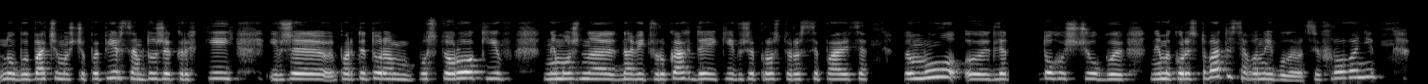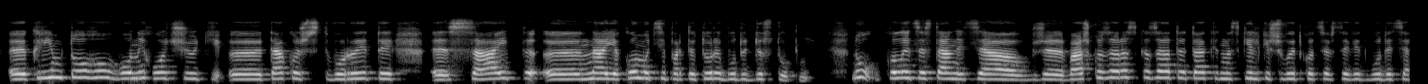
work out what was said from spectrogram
ну, ми бачимо, що папір сам дуже крихкий, і вже партитурам по 100 років не можна навіть в руках деякі вже просто розсипаються. Тому е, для того, щоб ними користуватися, вони були оцифровані. Е, Крім того, вони хочуть е, також створити сайт, на якому ці партитури будуть доступні. Ну, коли це станеться, вже важко зараз сказати, так наскільки швидко це все відбудеться,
